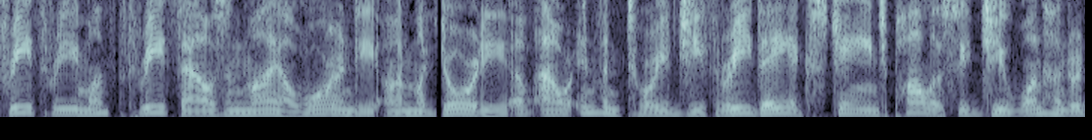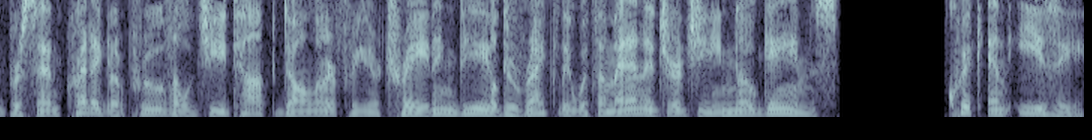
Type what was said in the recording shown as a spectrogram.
Free 3-month 3,000-mile warranty on majority of our inventory G3-day exchange policy G100% credit approval G top dollar for your trading deal directly with a manager G no games. Quick and easy.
